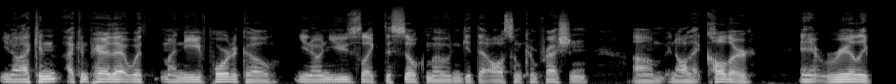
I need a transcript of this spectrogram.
you know, I can I can pair that with my Neve Portico, you know, and use like the silk mode and get that awesome compression um, and all that color, and it really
